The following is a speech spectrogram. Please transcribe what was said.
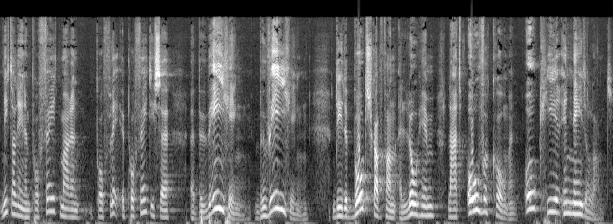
niet alleen een profeet, maar een profetische eh, beweging, beweging, die de boodschap van Elohim laat overkomen, ook hier in Nederland.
